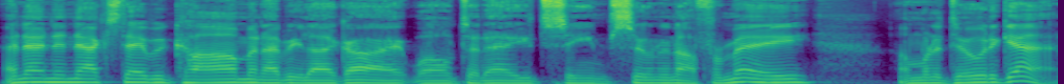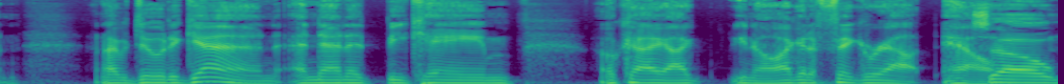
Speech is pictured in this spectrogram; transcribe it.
And then the next day would come, and I'd be like, all right, well, today seems soon enough for me. I'm going to do it again, and I would do it again, and then it became, okay, I you know I got to figure out how. So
